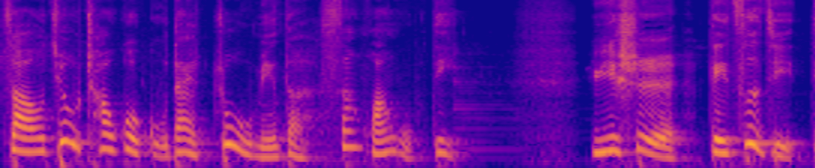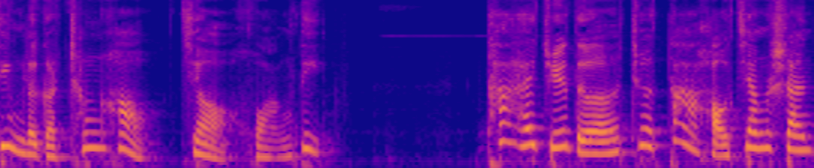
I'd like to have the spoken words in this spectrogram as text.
早就超过古代著名的三皇五帝，于是给自己定了个称号，叫皇帝。他还觉得这大好江山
